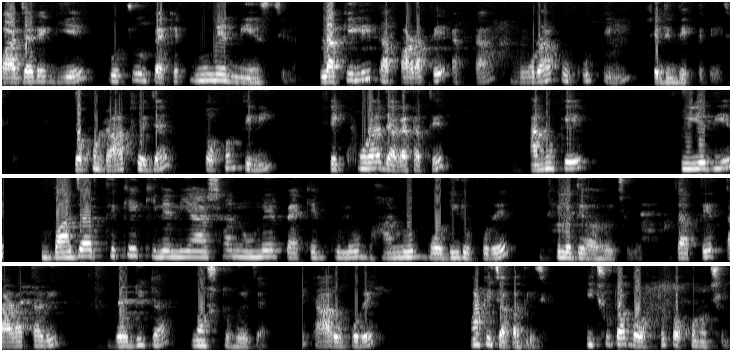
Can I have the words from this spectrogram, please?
বাজারে গিয়ে প্রচুর প্যাকেট নুনের নিয়ে এসেছিলেন। লাকিলি তার পাড়াতে একটা মোরা কুকুর তিনি সেদিন দেখতে পেয়েছিলেন। যখন রাত হয়ে যায় তখন তিনি সেই খোঁড়া জায়গাটাতে ভানুকে শুয়ে দিয়ে বাজার থেকে কিনে নিয়ে আসা নুনের প্যাকেটগুলো ভানুর বডির উপরে ঢেলে দেওয়া হয়েছিল, যাতে তাড়াতাড়ি বডিটা নষ্ট হয়ে যায়। তার উপরে মাটি চাপা দিয়েছিল, কিছুটা গর্ত তখনও ছিল।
